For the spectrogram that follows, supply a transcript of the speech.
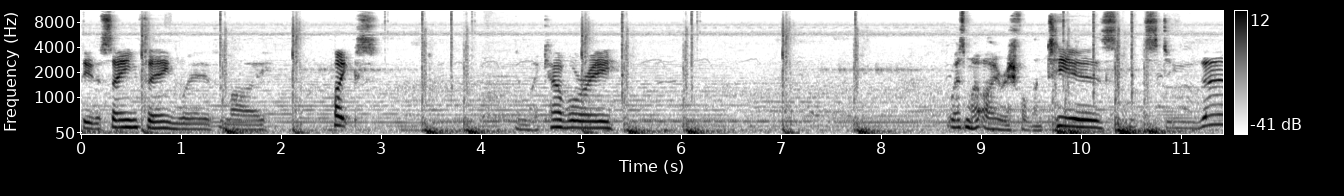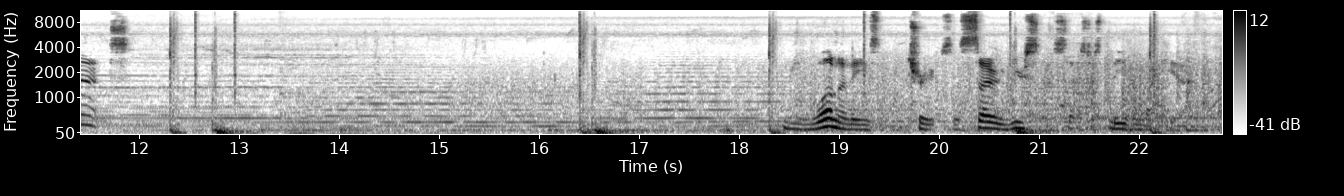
Do the same thing with my pikes and my cavalry. Where's my Irish volunteers? Let's do that. One of these troops is so useless. Let's just leave them back here.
